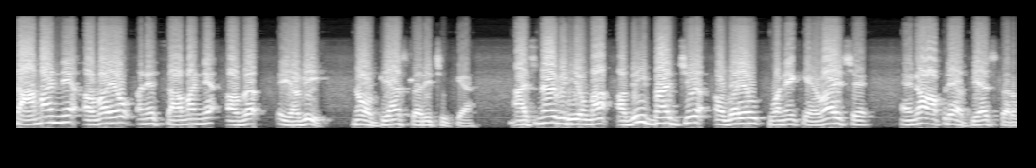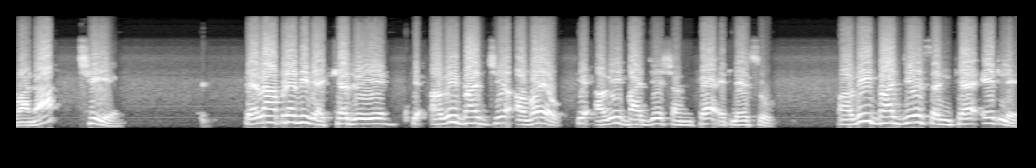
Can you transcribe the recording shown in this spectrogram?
સામાન્ય અવયવ અને સામાન્ય અવયવી નો અભ્યાસ કરી ચૂક્યા. આજના વિડીયોમાં અવિભાજ્ય અવયવ કોને કહેવાય છે, એનો આપણે અભ્યાસ કરવાના છીએ. પહેલા આપણે એની વ્યાખ્યા જોઈએ કે અવિભાજ્ય અવયવ કે અવિભાજ્ય સંખ્યા એટલે શું? અવિભાજ્ય સંખ્યા એટલે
